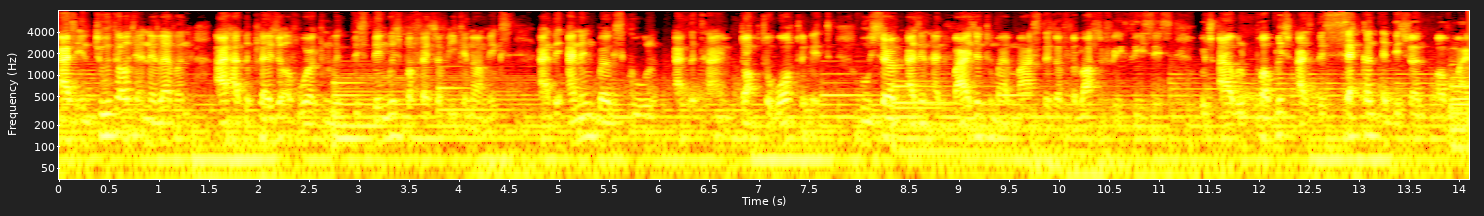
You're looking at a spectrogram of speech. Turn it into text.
as in 2011, I had the pleasure of working with distinguished professor of economics at the Annenberg School at the time, Dr. Waterlit, who served as an advisor to my Master's of Philosophy thesis, which I will publish as the second edition of my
